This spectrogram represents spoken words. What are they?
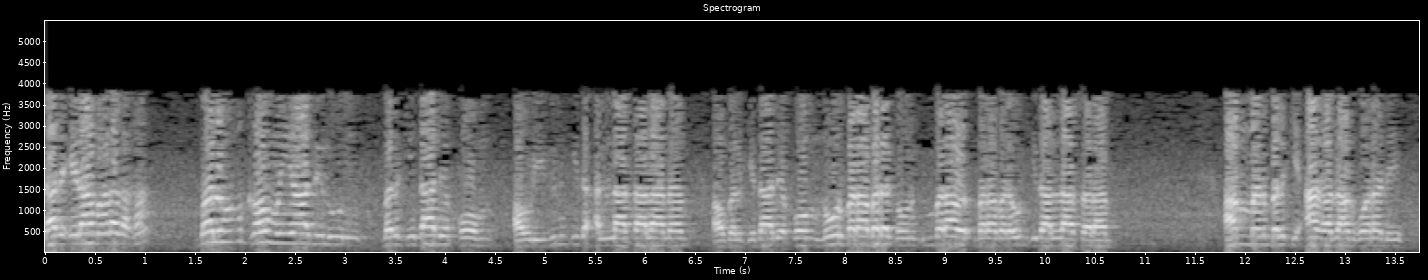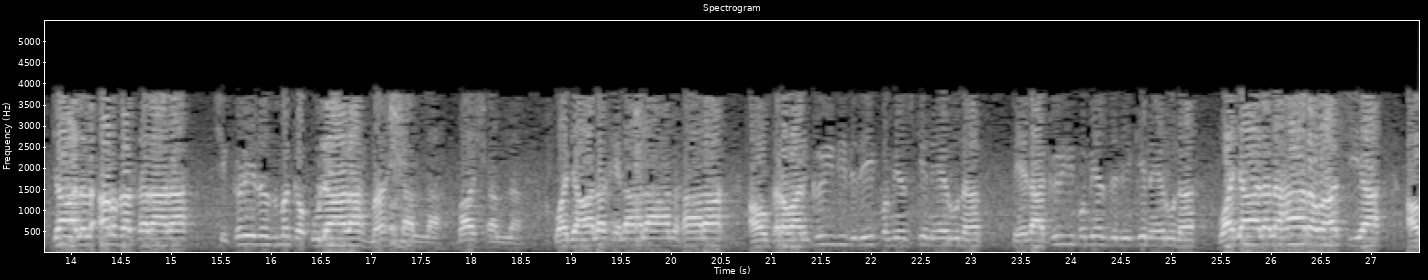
دا دا الہ مانا دا بل هم قوم یادلون، بلکہ دا دے قوم اور اوریدن کی دا اللہ تعالی نا او بلکہ دا دے قوم نور برابر کون، برابر ان کی دا اللہ سرا۔ امن بلکہ آغازات غورا دے، جعل الارض قرارا شکری دزمک اولالا ماشاءاللہ ماشاءاللہ۔ وجعل خلال انهارا او کروان کړی دي د دې پمیس کې نهرونه پیدا کړی دي پمیس د دې کې نهرونه وجعل لها رواسیا، او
